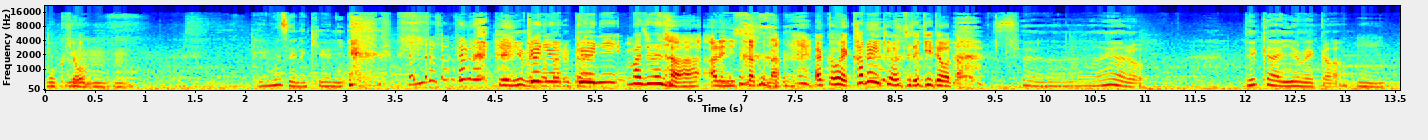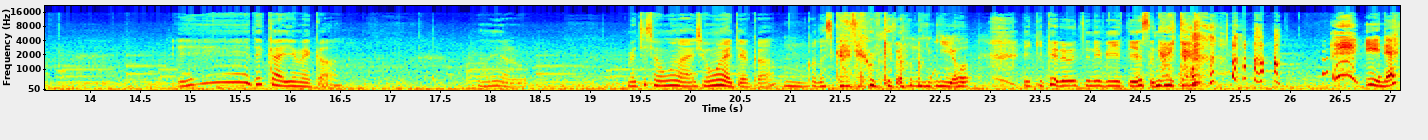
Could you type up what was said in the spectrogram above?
う目標、えむずいな急に。急に急に真面目なあれにしちゃったな。あごめん軽い気持ちで聞いてもうた、そうやな。何やろでかい夢か。うん、えー、でかい夢か。何やろ。めっちゃしょうもないしょうもないっていうか、うん。今年からてこんけど。いいよ。生きてるうちに BTS に会いたい。いいね。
